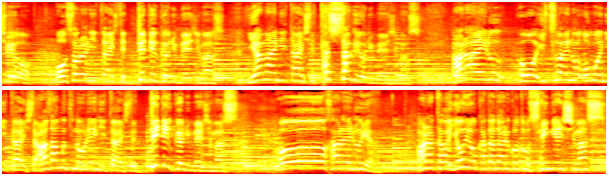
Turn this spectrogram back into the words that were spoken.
主よ恐れに対して出ていくように命じます。病に対して立ち去るように命じます。あらゆる偽りの思いに対して欺きの霊に対して出ていくように命じます。おおハレルヤ。あなたが良いお方であることを宣言します。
